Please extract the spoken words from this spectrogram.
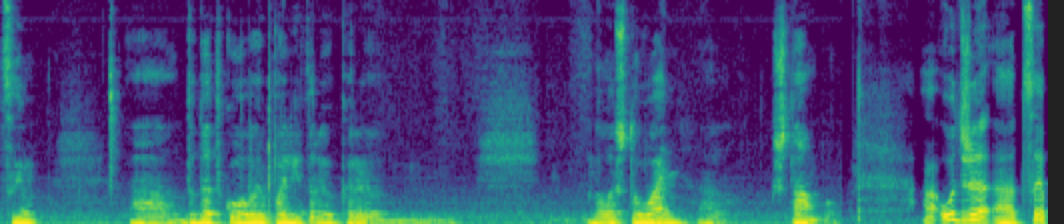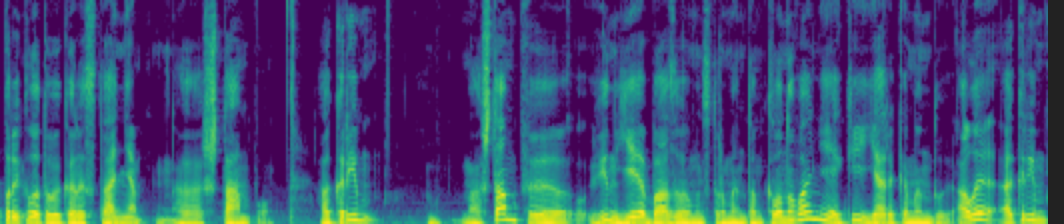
цим а, додатковою палітрою налаштувань а, штампу. А отже, це приклад використання штампу. А крім штамп, е, він є базовим інструментом клонування, який я рекомендую. Але окрім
